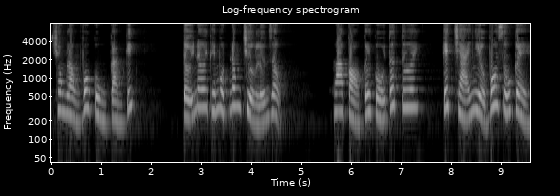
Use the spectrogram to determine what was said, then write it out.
trong lòng vô cùng cảm kích. Tới nơi thấy một nông trường lớn rộng, hoa cỏ cây cối tốt tươi, kết trái nhiều vô số kể.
